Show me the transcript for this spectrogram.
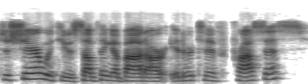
to share with you something about our iterative process,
